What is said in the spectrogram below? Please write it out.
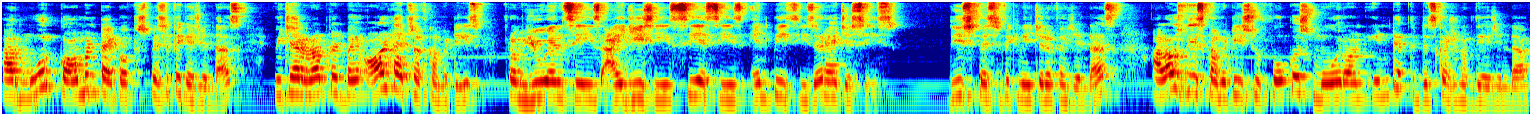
are more common type of specific agendas which are adopted by all types of committees from UNCs, IGCs, CSCs, NPCs or HSCs. These specific nature of agendas allows these committees to focus more on in-depth discussion of the agenda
